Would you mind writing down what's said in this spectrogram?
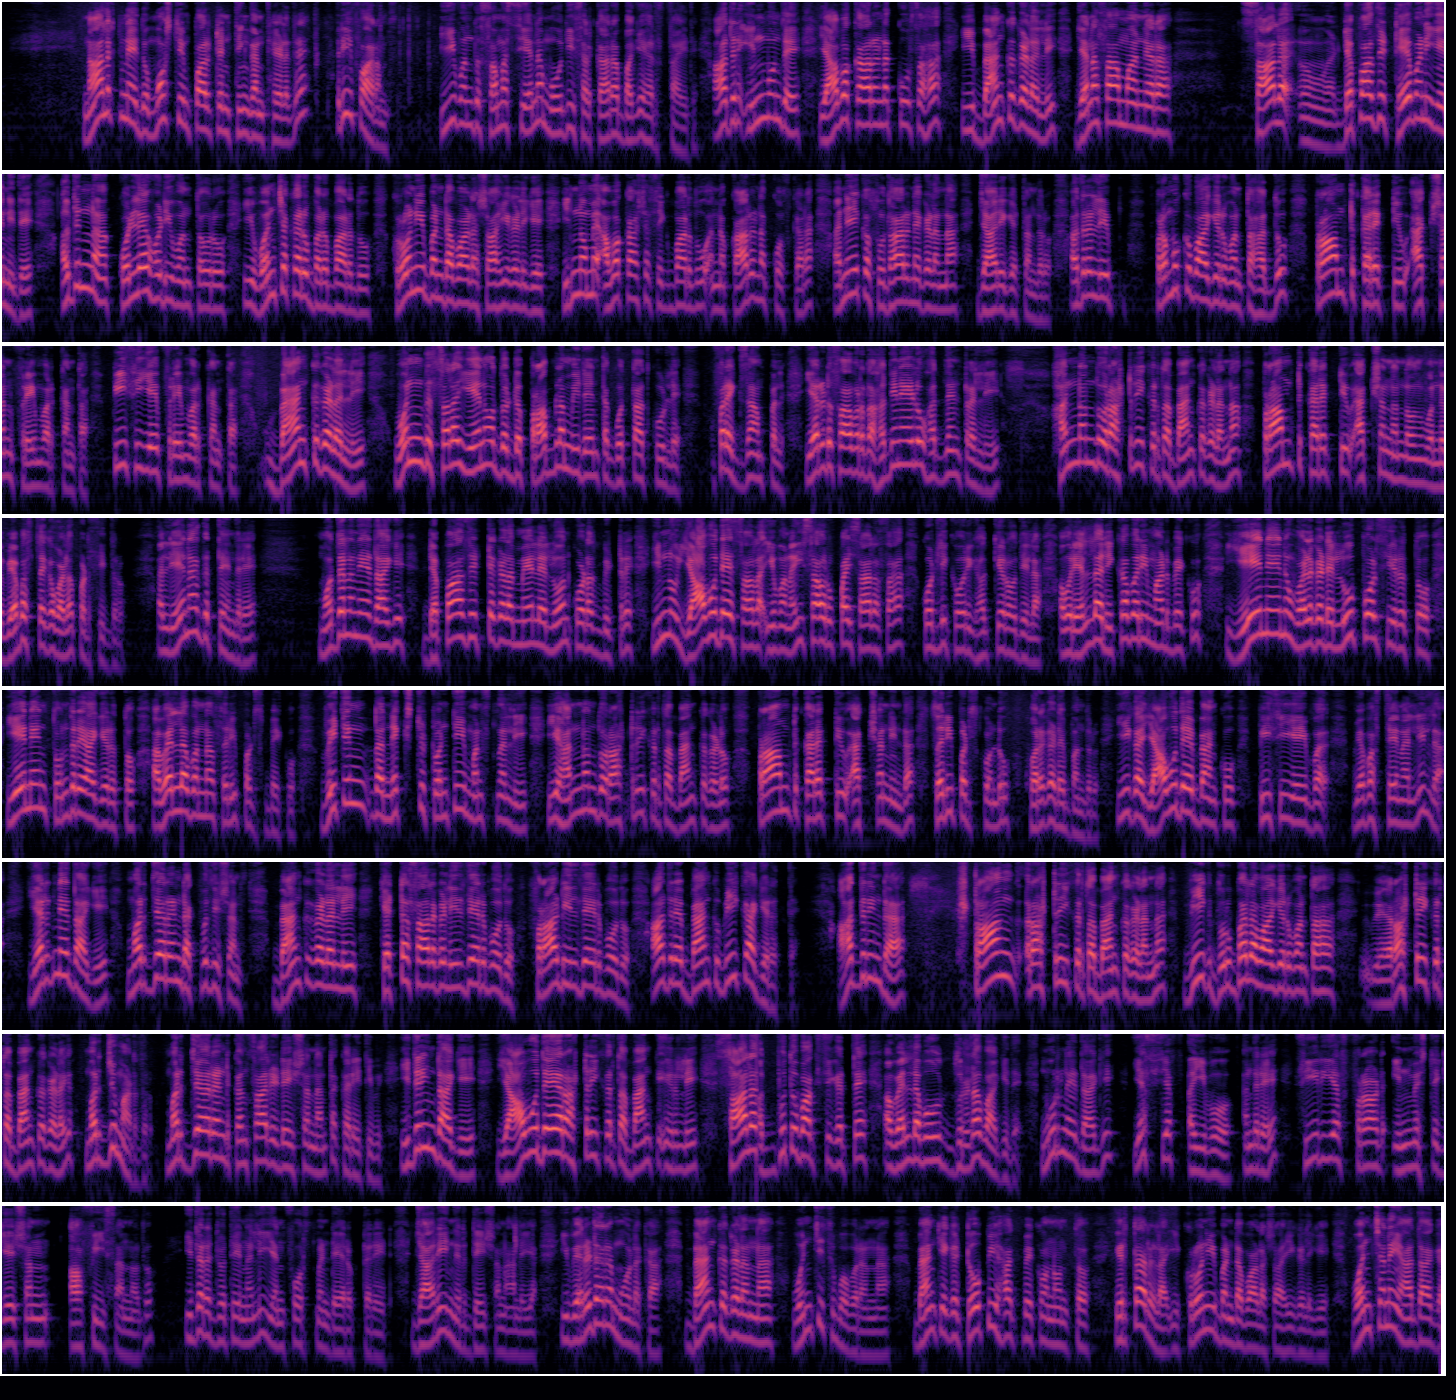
ನಾಲ್ಕನೇದು ಮೋಸ್ಟ್ ಇಂಪಾರ್ಟೆಂಟ್ ಥಿಂಗ್ ಅಂತ ಹೇಳಿದ್ರೆ ರಿಫಾರ್ಮ್ಸ್ ಈ ಒಂದು ಸಮಸ್ಯೆಯನ್ನು ಮೋದಿ ಸರ್ಕಾರ ಬಗೆಹರಿಸ್ತಾ ಇದೆ. ಆದರೆ ಇನ್ಮುಂದೆ ಯಾವ ಕಾರಣಕ್ಕೂ ಸಹ ಈ ಬ್ಯಾಂಕ್ಗಳಲ್ಲಿ ಜನಸಾಮಾನ್ಯರ ಸಾಲ ಡೆಪಾಸಿಟ್ ಠೇವಣಿ ಏನಿದೆ, ಅದನ್ನು ಕೊಳ್ಳೆ ಹೊಡೆಯುವಂಥವರು, ಈ ವಂಚಕರು ಬರಬಾರದು ಕ್ರೋನಿ ಬಂಡವಾಳ ಶಾಹಿಗಳಿಗೆ ಇನ್ನೊಮ್ಮೆ ಅವಕಾಶ ಸಿಗಬಾರ್ದು ಅನ್ನೋ ಕಾರಣಕ್ಕೋಸ್ಕರ ಅನೇಕ ಸುಧಾರಣೆಗಳನ್ನು ಜಾರಿಗೆ ತಂದರು. ಅದರಲ್ಲಿ ಪ್ರಮುಖವಾಗಿರುವಂತಹದ್ದು ಪ್ರಾಂಪ್ಟ್ ಕರೆಕ್ಟಿವ್ ಆ್ಯಕ್ಷನ್ ಫ್ರೇಮ್ವರ್ಕ್ ಅಂತ, ಪಿ ಸಿ ಎ ಫ್ರೇಮ್ವರ್ಕ್ ಅಂತ. ಬ್ಯಾಂಕ್ಗಳಲ್ಲಿ ಒಂದು ಸಲ ಏನೋ ದೊಡ್ಡ ಪ್ರಾಬ್ಲಮ್ ಇದೆ ಅಂತ ಗೊತ್ತಾದ ಕೂಡಲೇ, ಫಾರ್ ಎಕ್ಸಾಂಪಲ್, ಎರಡು ಸಾವಿರದ ಹದಿನೇಳು, ಹದಿನೆಂಟರಲ್ಲಿ ಹನ್ನೊಂದು ರಾಷ್ಟ್ರೀಕೃತ ಬ್ಯಾಂಕ್ಗಳನ್ನು ಪ್ರಾಂಪ್ಟ್ ಕರೆಕ್ಟಿವ್ ಆ್ಯಕ್ಷನ್ ಅನ್ನೋ ಒಂದು ವ್ಯವಸ್ಥೆಗೆ ಒಳಪಡಿಸಿದ್ರು. ಅಲ್ಲಿ ಏನಾಗುತ್ತೆ ಅಂದರೆ ಮೊದಲನೇದಾಗಿ ಡೆಪಾಸಿಟ್ಗಳ ಮೇಲೆ ಲೋನ್ ಕೊಡೋದು ಬಿಟ್ಟರೆ ಇನ್ನು ಯಾವುದೇ ಸಾಲ ಇವನ್ ಐದು ಸಾವಿರ ರೂಪಾಯಿ ಸಾಲ ಸಹ ಕೊಡಲಿಕ್ಕೆ ಅವ್ರಿಗೆ ಹಕ್ಕಿರೋದಿಲ್ಲ ಅವರೆಲ್ಲ ರಿಕವರಿ ಮಾಡಬೇಕು. ಏನೇನು ಒಳಗಡೆ ಲೂಪ್ ಹೋಲ್ಸ್ ಇರುತ್ತೋ, ಏನೇನು ತೊಂದರೆ ಆಗಿರುತ್ತೋ ಅವೆಲ್ಲವನ್ನು ಸರಿಪಡಿಸಬೇಕು. ವಿತಿನ್ ದ ನೆಕ್ಸ್ಟ್ ಟ್ವೆಂಟಿ ಮಂತ್ಸ್ನಲ್ಲಿ ಈ ಹನ್ನೊಂದು ರಾಷ್ಟ್ರೀಕೃತ ಬ್ಯಾಂಕ್ಗಳು ಪ್ರಾಂಪ್ಟ್ ಕರೆಕ್ಟಿವ್ ಆ್ಯಕ್ಷನ್ನಿಂದ ಸರಿಪಡಿಸ್ಕೊಂಡು ಹೊರಗಡೆ ಬಂದರು. ಈಗ ಯಾವುದೇ ಬ್ಯಾಂಕು ಪಿ ಸಿ ಐ ವ್ಯವಸ್ಥೆನಲ್ಲಿಲ್ಲ. ಎರಡನೇದಾಗಿ ಮರ್ಜರ್ ಆ್ಯಂಡ್ ಅಕ್ವಿಸಿಷನ್ಸ್ ಬ್ಯಾಂಕ್ಗಳಲ್ಲಿ ಕೆಟ್ಟ ಸಾಲಗಳು ಇಲ್ಲದೇ ಇರ್ಬೋದು, ಫ್ರಾಡ್ ಇಲ್ಲದೇ ಇರ್ಬೋದು, ಆದರೆ ಬ್ಯಾಂಕ್ ವೀಕ್ ಆಗಿರುತ್ತೆ. ಆದ್ದರಿಂದ ಸ್ಟ್ರಾಂಗ್ ರಾಷ್ಟ್ರೀಕೃತ ಬ್ಯಾಂಕ್ಗಳನ್ನು ವೀಕ್ ದುರ್ಬಲವಾಗಿರುವಂತಹ ರಾಷ್ಟ್ರೀಕೃತ ಬ್ಯಾಂಕ್ಗಳಿಗೆ ಮರ್ಜ್ ಮಾಡಿದ್ರು. ಮರ್ಜರ್ ಆ್ಯಂಡ್ ಕನ್ಸಾಲಿಡೇಷನ್ ಅಂತ ಕರಿತೀವಿ. ಇದರಿಂದಾಗಿ ಯಾವುದೇ ರಾಷ್ಟ್ರೀಕೃತ ಬ್ಯಾಂಕ್ ಇರಲಿ, ಸಾಲ ಅದ್ಭುತವಾಗಿ ಸಿಗುತ್ತೆ, ಅವೆಲ್ಲವೂ ದೃಢವಾಗಿದೆ. ಮೂರನೇದಾಗಿ ಎಸ್ ಎಫ್ ಐ ಒ, ಅಂದರೆ ಸೀರಿಯಸ್ ಫ್ರಾಡ್ ಇನ್ವೆಸ್ಟಿಗೇಷನ್ ಆಫೀಸ್ ಅನ್ನೋದು. ಇದರ ಜೊತೆಯಲ್ಲಿ ಎನ್ಫೋರ್ಸ್ಮೆಂಟ್ ಡೈರೆಕ್ಟರೇಟ್, ಜಾರಿ ನಿರ್ದೇಶನಾಲಯ ಇವೆರಡರ ಮೂಲಕ ಬ್ಯಾಂಕ್ಗಳನ್ನು ವಂಚಿಸುವವರನ್ನು ಬ್ಯಾಂಕಿಗೆ ಟೋಪಿ ಹಾಕಬೇಕು ಅನ್ನೋಂಥ ಇರ್ತಾರಲ್ಲ ಈ ಕ್ರೋನಿ ಬಂಡವಾಳಶಾಹಿಗಳಿಗೆ, ವಂಚನೆಯಾದಾಗ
